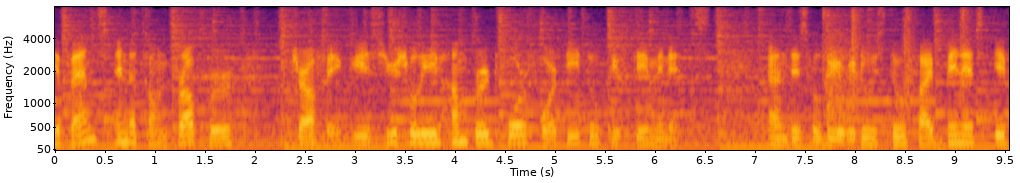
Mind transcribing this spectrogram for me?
events in the town proper, traffic is usually hampered for 40 to 50 minutes. And this will be reduced to 5 minutes if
